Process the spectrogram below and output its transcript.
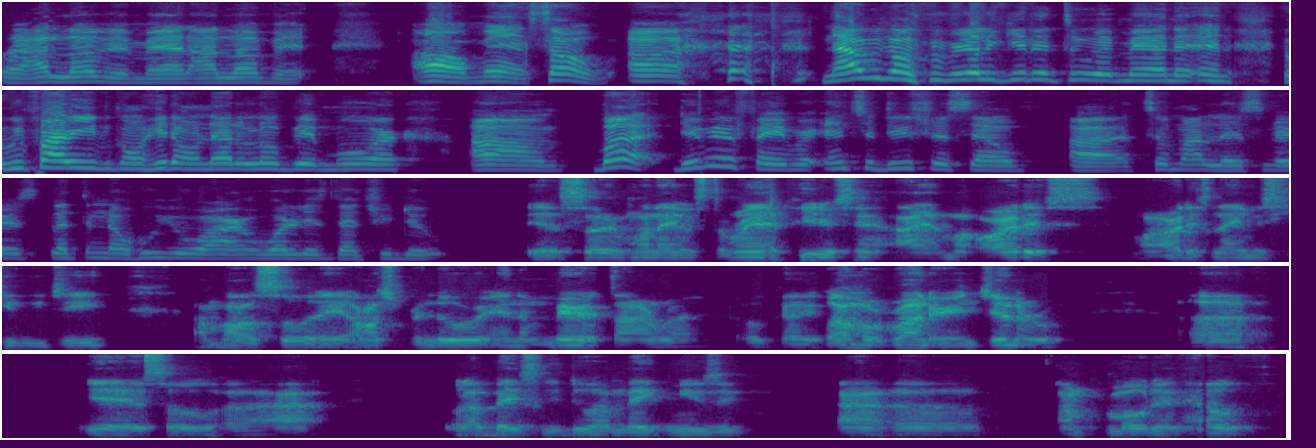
I love it, man. I love it. Oh man. So uh now we're gonna really get into it, man. And, and we probably even gonna hit on that a little bit more. Um, but do me a favor, introduce yourself uh to my listeners, let them know who you are and what it is that you do. Yes, sir. My name is Thuran Peterson. I am an artist. My artist name is Huey G. I'm also an entrepreneur and a marathon runner. Okay. Well, I'm a runner in general. Uh yeah, so uh I what I basically do, I make music. I uh I'm promoting health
